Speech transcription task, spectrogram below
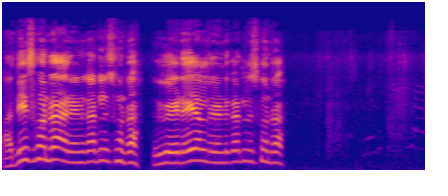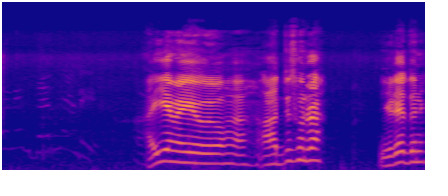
అది తీసుకునిరా రెండు కట్టలు తీసుకునిరా రా. ఇది వేయాలి రెండు కట్టలు తీసుకునిరా రా. అయ్యేమయ్యో అది తీసుకునిరా ఏడేద్దుని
